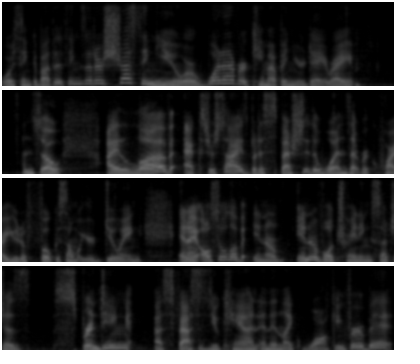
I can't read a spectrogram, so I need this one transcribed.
or think about the things that are stressing you or whatever came up in your day, right? And so I love exercise, but especially the ones that require you to focus on what you're doing. And I also love inter- interval training, such as sprinting as fast as you can and then like walking for a bit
